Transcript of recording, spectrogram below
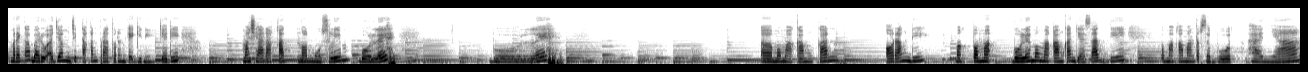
mereka baru aja menciptakan peraturan kayak gini. Jadi masyarakat non muslim boleh boleh uh, memakamkan orang di pema, boleh memakamkan jasad di pemakaman tersebut hanya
